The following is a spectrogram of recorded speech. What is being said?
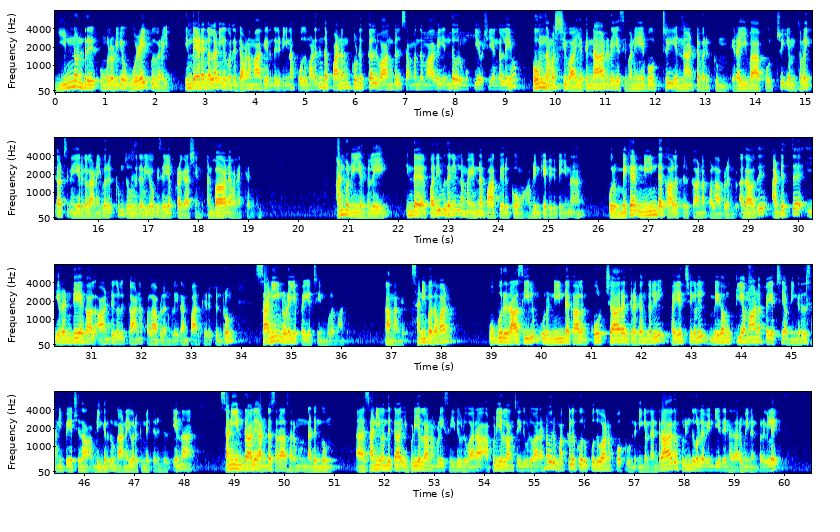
இன்னொன்று உங்களுடைய உழைப்பு விரயம். இந்த இடங்கள்லாம் நீங்கள் கொஞ்சம் கவனமாக இருந்துக்கிட்டிங்கன்னா போதுமானது. இந்த பணம் கொடுக்கல் வாங்கல் சம்பந்தமாக எந்த ஒரு முக்கிய விஷயங்கள்லையும் ஓம் நம சிவாய. தென்னாடுடைய சிவனே போற்றி எந்நாட்டவர்க்கும் இறைவா போற்றி எம் தொலைக்காட்சி நேயர்கள் அனைவருக்கும் ஜோதிடர் யோகி ஜெயப்பிரகாஷின் அன்பான வணக்கங்கள். அன்பு நேயர்களே இந்த பதிவுதனில் நம்ம என்ன பார்க்க இருக்கோம் அப்படின்னு கேட்டுக்கிட்டிங்கன்னா ஒரு மிக நீண்ட காலத்திற்கான பலாபலன்கள். அதாவது அடுத்த இரண்டே கால் ஆண்டுகளுக்கான பலாபலன்களை தான் பார்க்க இருக்கின்றோம். சனியினுடைய பெயர்ச்சியின் மூலமாக. ஆமாங்க. சனி பகவான் ஒவ்வொரு ராசியிலும் ஒரு நீண்ட காலம் கோச்சார கிரகங்களில் பெயர்ச்சிகளில் மிக முக்கியமான பெயர்ச்சி அப்படிங்கிறது சனி பெயர்ச்சி தான் அப்படிங்கிறது உங்கள் அனைவருக்குமே தெரிஞ்சது. ஏன்னா சனி என்றாலே அண்ட சராசரமும் நடுங்கும். சனி வந்துட்டா இப்படியெல்லாம் நம்மளை செய்து விடுவாரா? அப்படியெல்லாம் செய்து விடுவாரான்னு ஒரு மக்களுக்கு ஒரு பொதுவான போக்கு உண்டு. நீங்கள் நன்றாக புரிந்து கொள்ள வேண்டியது எனது அருமை நண்பர்களே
